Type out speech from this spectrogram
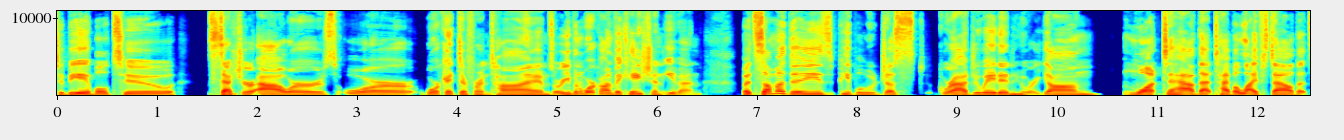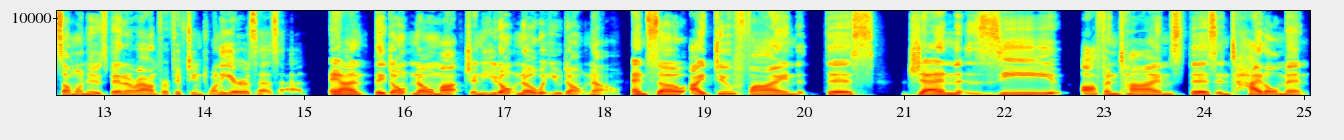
to be able to set your hours or work at different times or even work on vacation even. But some of these people who just graduated who are young want to have that type of lifestyle that someone who's been around for 15 20 years has had. And they don't know much and you don't know what you don't know. And so i do find this gen z oftentimes this entitlement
